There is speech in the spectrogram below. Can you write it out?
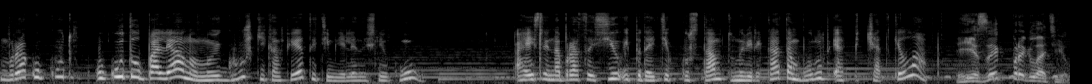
Мрак укут- укутал поляну, но игрушки и конфеты темнели на снегу. А если набраться сил и подойти к кустам, то наверняка там будут и отпечатки лап. Язык проглотил.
